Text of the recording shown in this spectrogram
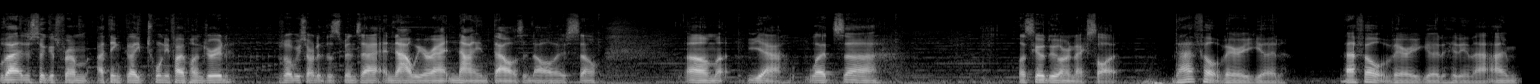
That just took us from, I think, like 2500 is what we started the spins at. And now we are at $9,000. So, um, yeah, let's, uh, let's go do our next slot. That felt very good. That felt very good hitting that. I'm,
